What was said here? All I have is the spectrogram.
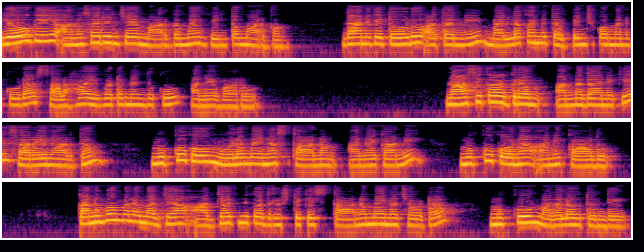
యోగి అనుసరించే మార్గమే వింత మార్గం. దానికి తోడు అతన్ని మెల్లకన్ను తెప్పించుకోమని కూడా సలహా ఇవ్వటమెందుకు అనేవారు. నాసికాగ్రం అన్నదానికి సరైన అర్థం. ముక్కుకు మూలమైన స్థానం అనే కానీ ముక్కు కోన అని కాదు. కనుబొమ్మల మధ్య ఆధ్యాత్మిక దృష్టికి స్థానమైన చోట ముక్కు మొదలవుతుంది.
